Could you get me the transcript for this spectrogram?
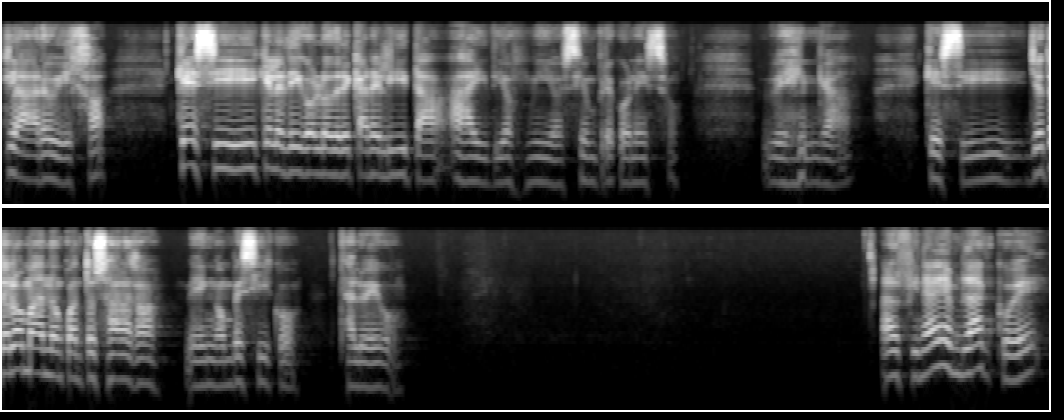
Claro, hija. Que sí, que le digo lo de Canelita. Ay, Dios mío, siempre con eso. Venga, que sí. Yo te lo mando en cuanto salga. Venga, un besico. Hasta luego. Al final en blanco, ¿eh?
